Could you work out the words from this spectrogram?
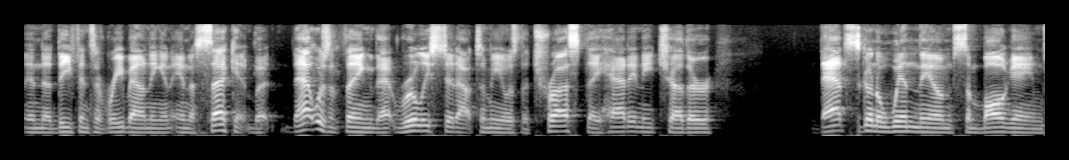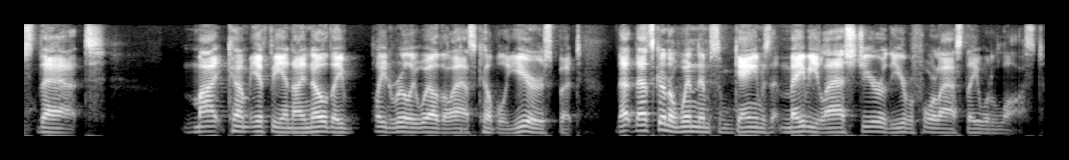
and the defensive rebounding in, in a second, but that was the thing that really stood out to me was the trust they had in each other. That's going to win them some ball games that might come iffy, and I know they've played really well the last couple of years, but that that's going to win them some games that maybe last year or the year before last they would have lost.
